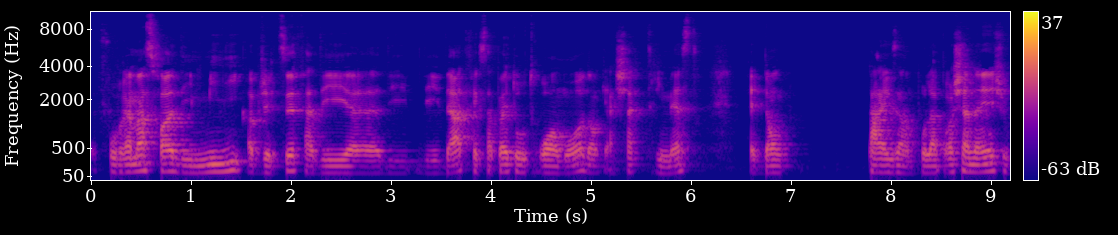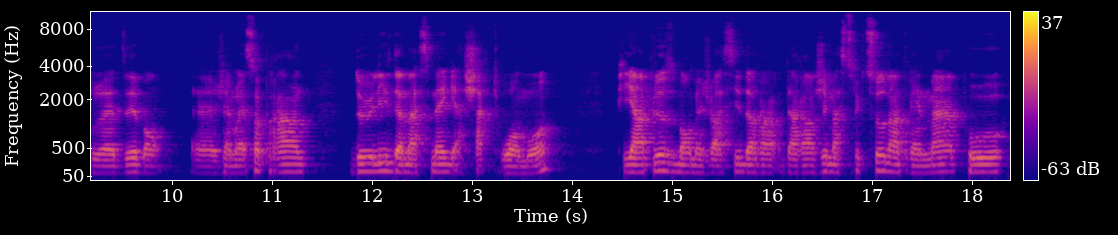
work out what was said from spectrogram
il faut vraiment se faire des mini-objectifs à des, euh, dates. Fait que ça peut être aux trois mois, donc à chaque trimestre. Donc, par exemple, pour la prochaine année, je voudrais dire, bon, euh, j'aimerais ça prendre deux livres de masse meg à chaque trois mois. Puis en plus, bon, ben, je vais essayer d'arranger ma structure d'entraînement pour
